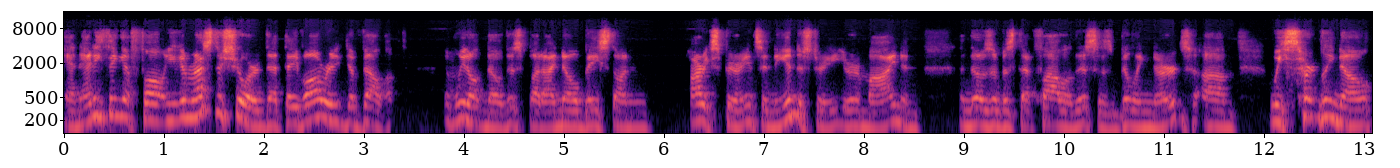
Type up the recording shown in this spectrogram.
and anything that fall, you can rest assured that they've already developed, and we don't know this, but I know based on our experience in the industry, your mine, and and those of us that follow this as billing nerds, um, we certainly know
